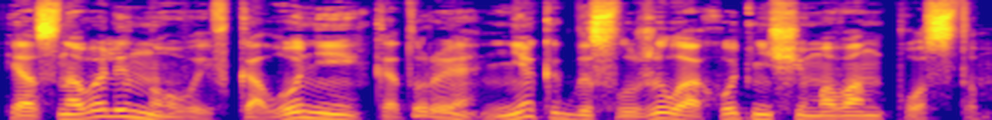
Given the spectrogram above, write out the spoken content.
и основали новый в колонии, которая некогда служила охотничьим аванпостом.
